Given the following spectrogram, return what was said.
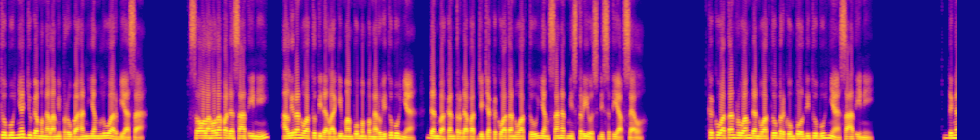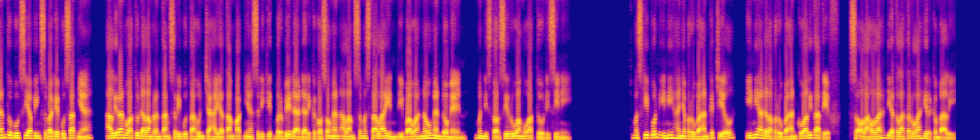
tubuhnya juga mengalami perubahan yang luar biasa. Seolah-olah pada saat ini, aliran waktu tidak lagi mampu mempengaruhi tubuhnya, dan bahkan terdapat jejak kekuatan waktu yang sangat misterius di setiap sel. Kekuatan ruang dan waktu berkumpul di tubuhnya saat ini. Dengan tubuh Siaping sebagai pusatnya, aliran waktu dalam rentang seribu tahun cahaya tampaknya sedikit berbeda dari kekosongan alam semesta lain di bawah naungan domain, mendistorsi ruang waktu di sini. Meskipun ini hanya perubahan kecil, ini adalah perubahan kualitatif, seolah-olah dia telah terlahir kembali.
